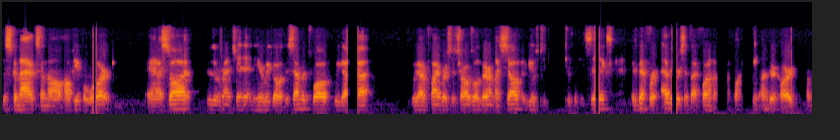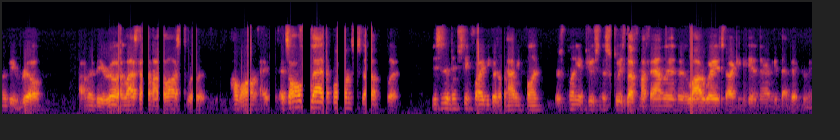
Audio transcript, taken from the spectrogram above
the schematics and how, how people work. And I saw it, threw the wrench in it, and here we go. December 12th, we got we got a fight versus Charles Oliveira, myself at UFC 256. It's been forever since I fought on a fucking undercard. I'm gonna be real. I'm gonna be real. And last time I lost was how long. It's all that fun stuff, but this is an interesting fight because I'm having fun. There's plenty of juice in the squeeze left for my family, and there's a lot of ways that I can get in there and get that victory.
